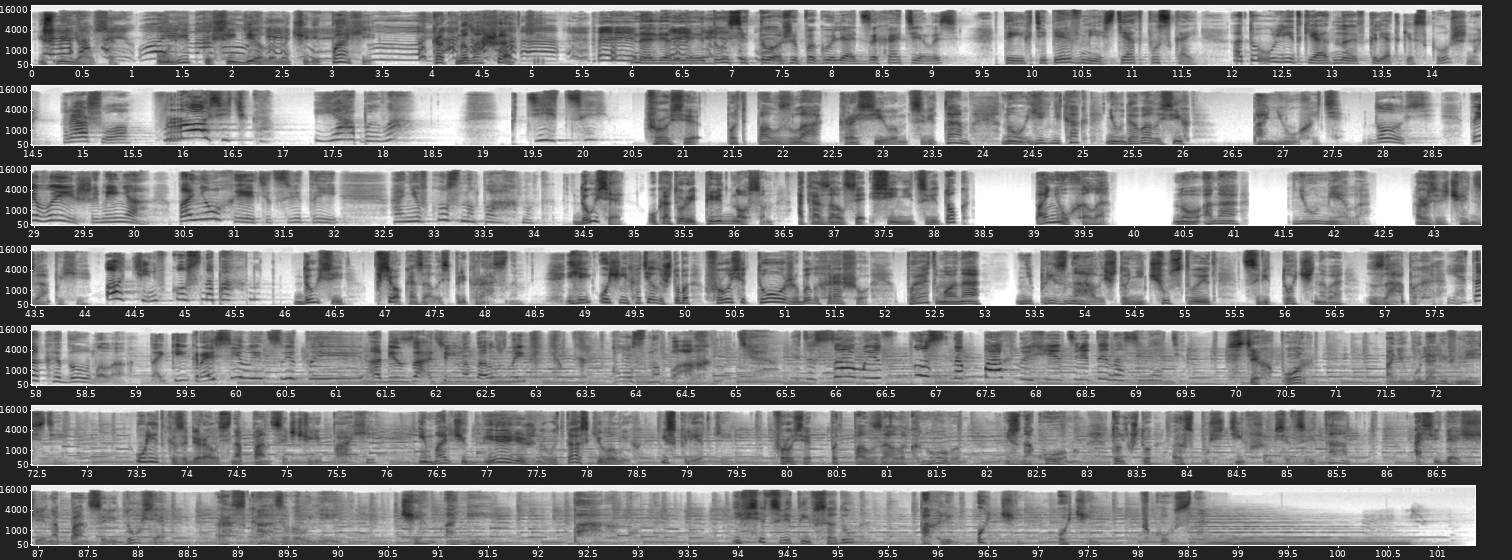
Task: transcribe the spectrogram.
и смеялся. Улитка сидела на черепахе, как на лошадке. Наверное, Дусе тоже погулять захотелось. Ты их теперь вместе отпускай, а то улитки одной в клетке скучно. Хорошо. Фросечка, я была птицей. Фрося подползла к красивым цветам, но ей никак не удавалось их понюхать. Дусь, ты выше меня. Понюхай эти цветы. Они вкусно пахнут. Дуся, у которой перед носом оказался синий цветок, понюхала. Но она не умела различать запахи. Очень вкусно пахнут. Дусе все казалось прекрасным. Ей очень хотелось, чтобы Фросе тоже было хорошо, поэтому она не призналась, что не чувствует цветочного запаха. Я так и думала. Такие красивые цветы обязательно должны вкусно пахнуть. Это самые вкусно пахнущие цветы на свете. С тех пор они гуляли вместе. Улитка забиралась на панцирь черепахи, и мальчик бережно вытаскивал их из клетки. Фрося подползала к новым, незнакомым, только что распустившимся цветам, а сидящая на панцире Дуся рассказывал ей, чем они пахнут. И все цветы в саду пахли очень-очень вкусно.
